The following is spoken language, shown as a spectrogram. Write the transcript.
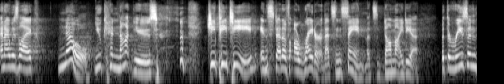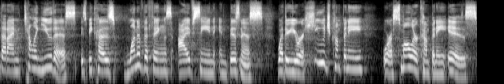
And I was like, No, you cannot use GPT instead of a writer. That's insane. That's a dumb idea. But the reason that I'm telling you this is because one of the things I've seen in business, whether you're a huge company or a smaller company, is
